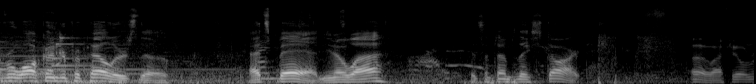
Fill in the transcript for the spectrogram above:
Never walk under propellers, though. That's bad. You know why? Because sometimes they start. Oh, I feel.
